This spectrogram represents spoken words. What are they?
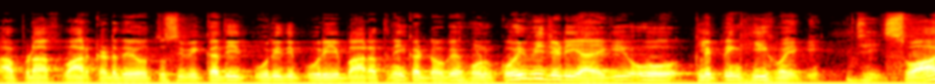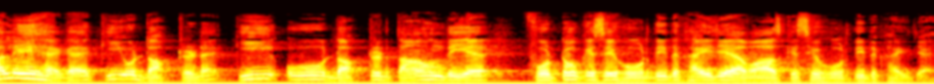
ਆਪਣਾ ਅਖਬਾਰ ਕੱਢਦੇ ਹੋ। ਤੁਸੀਂ ਵੀ ਕਦੀ ਪੂਰੀ ਦੀ ਪੂਰੀ ਇਬਾਰਤ ਨਹੀਂ ਕੱਢੋਗੇ। ਹੁਣ ਕੋਈ ਵੀ ਜਿਹੜੀ ਆਏਗੀ ਉਹ ਕਲਿੱਪਿੰਗ ਹੀ ਹੋਏਗੀ। ਜੀ। ਸਵਾਲ ਇਹ ਹੈਗਾ ਕਿ ਉਹ ਡਾਕਟਰਡ ਹੈ ਕੀ ਉਹ ਡਾਕਟਰਡ ਤਾਂ ਹੁੰਦੀ ਹੈ ਫੋਟੋ ਕਿਸੇ ਹੋਰ ਦੀ ਦਿਖਾਈ ਜਾਏ ਆਵਾਜ਼ ਕਿਸੇ ਹੋਰ ਦੀ ਦਿਖਾਈ ਜਾਏ।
